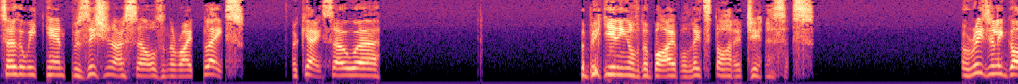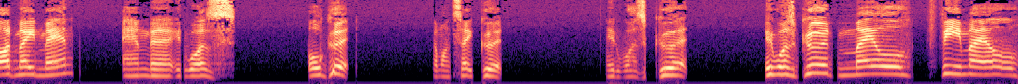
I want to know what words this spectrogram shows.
so that we can position ourselves in the right place. Okay, so uh, the beginning of the Bible, let's start at Genesis. Originally, God made man, and uh, it was all good. Come on, say good. It was good. It was good, male, female,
